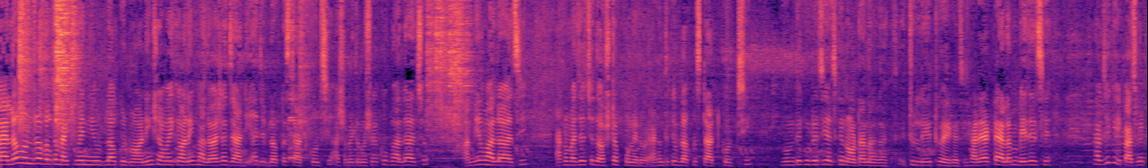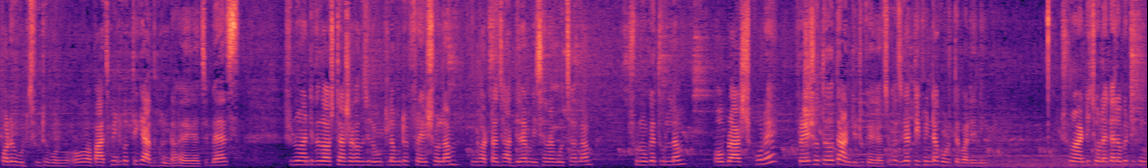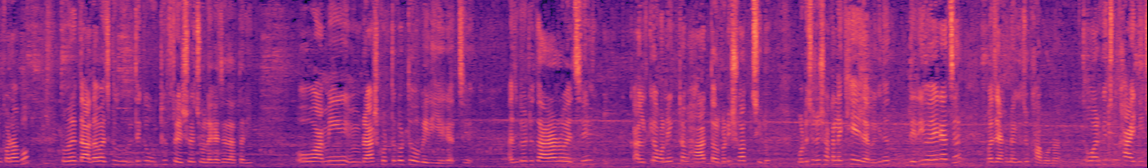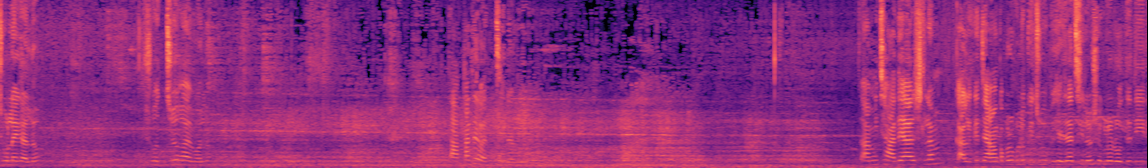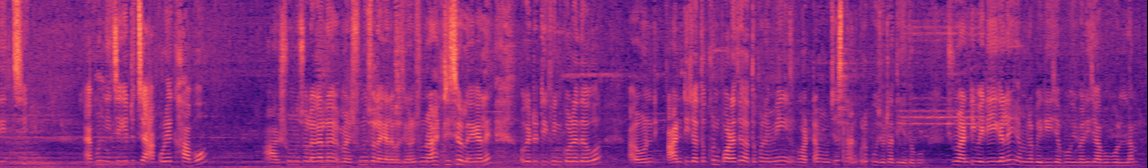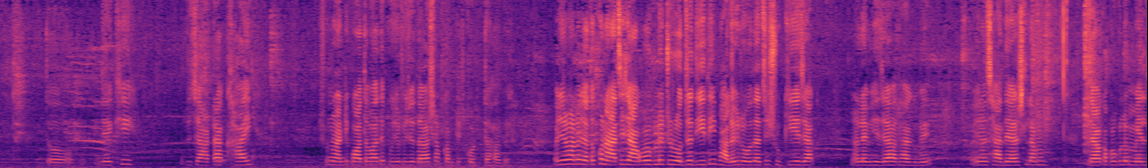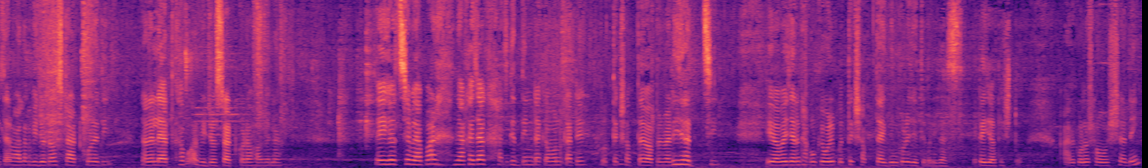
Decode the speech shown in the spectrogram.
Hello বন্ধুরা welcome back to my new blog good morning সবাইকে অনেক ভালোবাসা জানি আজ ব্লগটা স্টার্ট করছি। আশা করি তোমরা সবাই খুব ভালো আছো। আমিও ভালো আছি। এখন বাজে হচ্ছে দশটা পনেরো। এখন থেকে ব্লগটা স্টার্ট করছি। ঘুম থেকে উঠেছি আজকে নটা নাগাদ। একটু লেট হয়ে গেছে। সাড়ে আটটা অ্যালার্ম বেজেছে। ভাবছি কি, পাঁচ মিনিট পরে উঠছি, উঠে পড়ব। ও পাঁচ মিনিট করতে গিয়ে আধ ঘণ্টা হয়ে গেছে। ব্যাস। শুনু আন্টি তো দশটা আসার কথা ছিল। উঠলাম, উঠে ফ্রেশ হলাম। ঘরটা ঝাড় দিলাম, বিছানা গোছালাম। শুনুকে তুললাম। ও ব্রাশ করে ফ্রেশ হতে হতে আন্টি ঢুকে গেছে। আজকে টিফিনটা করতে পারিনি। শুনে আন্টি চলে গেলে ওকে টিফিন করাবো। তোমাদের দাদাও আজকে ঘুম থেকে উঠে ফ্রেশ হয়ে চলে গেছে তাড়াতাড়ি। ও, আমি ব্রাশ করতে করতে ও বেরিয়ে গেছে। আজকে একটু তাড়া রয়েছে। কালকে অনেকটা ভাত, তরকারি সব ছিল। বলেছিল সকালে খেয়ে যাবে, কিন্তু দেরি হয়ে গেছে। বলছে, এখন আর কিছু খাব না। ও আর কিছু খাইনি চলে গেল। সহ্য হয়, বলো। তাকাতে পারছি না আমি। তো আমি ছাদে আসলাম। কালকে জামা কাপড়গুলো কিছু ভেজা ছিল, সেগুলো রোদে দিয়ে দিচ্ছি। এখন নিচে গিয়ে একটু চা করে খাব। আর শুনু চলে গেলে মানে শুনু চলে গেলে বলছি মানে শুনু আন্টি চলে গেলে ওকে একটু টিফিন করে দেবো। আর আন্টি যতক্ষণ পড়াতে ততক্ষণ আমি ঘরটা মুছে স্নান করে পুজোটা দিয়ে দেবো। শুনু আন্টি বেরিয়ে গেলেই আমরা বেরিয়ে যাব, ওই বাড়ি যাব বললাম। তো দেখি, একটু চাটা খাই। শুনু আন্টি পড়াতে পড়াতে পুজো টুজো দেওয়া সব কমপ্লিট করতে হবে। ওই জন্য ভালো যতক্ষণ আছি জামা কাপড়গুলো একটু রোদ্রে দিয়ে দিই, ভালোই রোদ আছে, শুকিয়ে যাক। নাহলে ভেজা থাকবে। ওই জন্য ছাদে আসলাম। জামা কাপড়গুলো মেলতে আর ভাবলাম ভিডিওটাও স্টার্ট করে দিই। নাহলে ল্যাদ খাব আর ভিডিও স্টার্ট করা হবে না। এই হচ্ছে ব্যাপার। দেখা যাক আজকের দিনটা কেমন কাটে। প্রত্যেক সপ্তাহে বাপের বাড়ি যাচ্ছি। এভাবেই যেন ঠাকুরকে বাড়ি প্রত্যেক সপ্তাহে একদিন করে যেতে পারি, ব্যাস, এটাই যথেষ্ট। আর কোনো সমস্যা নেই।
